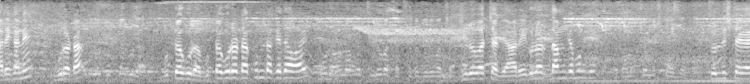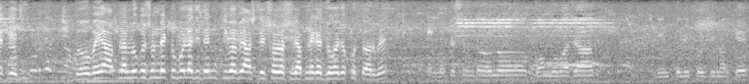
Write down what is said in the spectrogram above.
আর এখানে গুঁড়াটা? ভুট্টা গুঁড়া। ভুট্টা গুঁড়াটা কোনটাকে দেওয়া হয়? জিরো বাচ্চাকে। আর এগুলোর দাম কেমন চল্লিশ টাকা কেজি। তো ভাইয়া আপনার লোকেশনটা একটু বলে দিতেন কীভাবে আসলে সরাসরি আপনাকে যোগাযোগ করতে পারবে? লোকেশনটা হলো বঙ্গবাজার নিমতলি পোলট্রি মার্কেট।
